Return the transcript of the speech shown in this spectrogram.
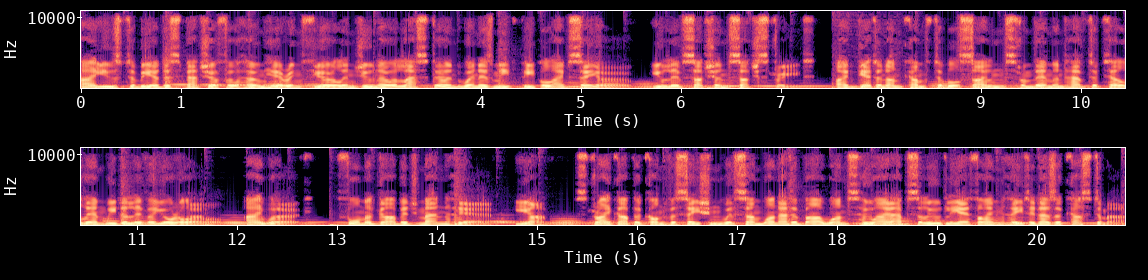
I used to be a dispatcher for home hearing fuel in Juneau, Alaska and when as meet people I'd say oh, you live such and such street. I'd get an uncomfortable silence from them and have to tell them we deliver your oil. I work. Former garbage man here. Yup. Strike up a conversation with someone at a bar once who I absolutely effing hated as a customer.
